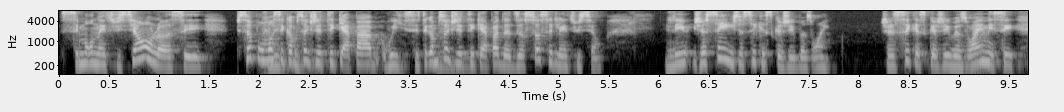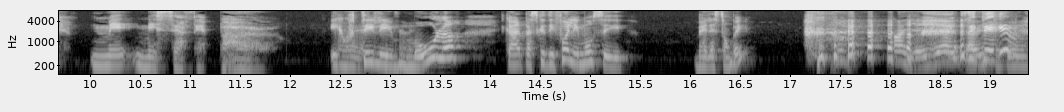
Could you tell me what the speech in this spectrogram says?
c'est mon intuition là. C'est puis ça pour moi c'est comme ça que j'étais capable oui c'était comme ça que j'étais capable de dire ça c'est de l'intuition. Je sais je sais qu'est-ce que j'ai besoin. Je sais qu'est-ce que j'ai besoin mais c'est mais mais ça fait peur. Écoutez les mots là parce que des fois les mots c'est ben laisse tomber. C'est terrible.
